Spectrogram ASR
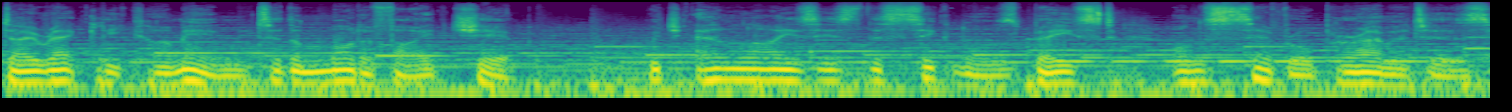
directly come in to the modified chip, which analyzes the signals based on several parameters,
